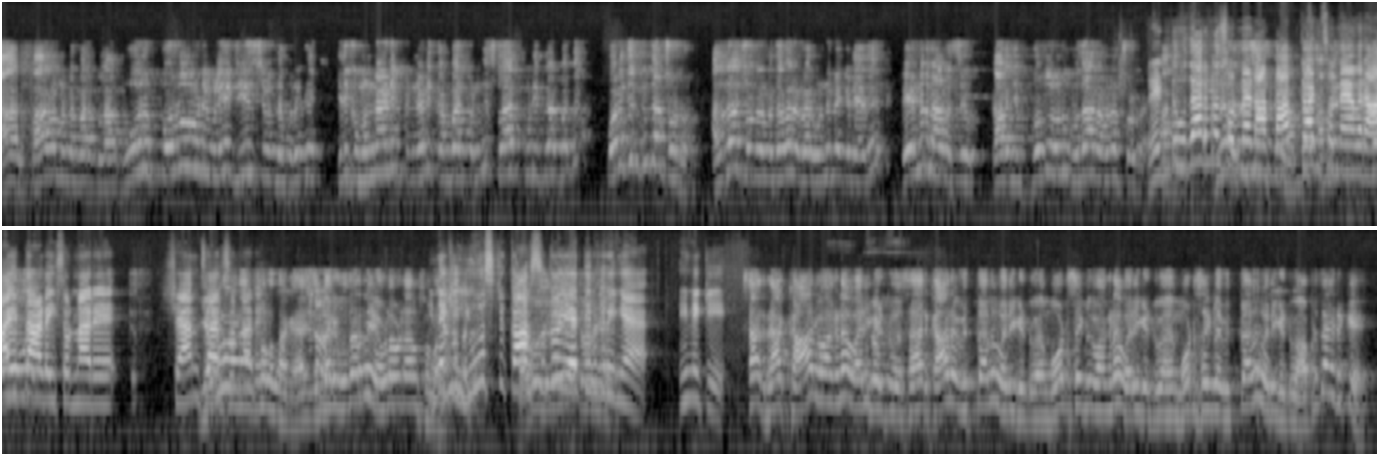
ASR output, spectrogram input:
யார் பாராளுமன்றமா இருக்கலாம் ஒரு பொருளுடைய விலையை ஜிஎஸ்டி வந்த பிறகு இதுக்கு முன்னாடி பின்னாடி கம்பேர் பண்ணுங்க ஸ்லாப் கூடியிருக்கா பார்த்தா குறைஞ்சிருக்கு தான் சொல்றோம். அதுதான் சொல்றோமே தவிர வேற ஒண்ணுமே கிடையாது. வேணா நாலு நாலஞ்சு பொருள் ஒண்ணு உதாரணம் வேணா சொல்றேன். ரெண்டு உதாரணம் சொன்னேன் நான் பாப்கார்ன். சொன்னேன் அவர் ஆயத்த ஆடை சொன்னாரு. ஷாம் சார் சொன்னாரு. சொல்லலாங்க. இந்த மாதிரி உதாரணம் எவ்வளவு வேணாலும் சொல்லலாம். இன்னைக்கு யூஸ்டு கார்ஸுக்கும் ஏத்திருக்கிறீங்க. இன்னைக்கு. சார் நான் கார் வாங்கினா வரி கட்டுவேன் சார். காரை வித்தாலும் வரி கட்டுவேன். மோட்டார் சைக்கிள் வாங்கினா வரி கட்டுவேன். மோட்டார் சைக்கிளை வித்தாலும் வரி கட்டுவேன். அப்படிதான் இருக்கு.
